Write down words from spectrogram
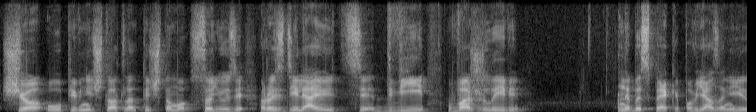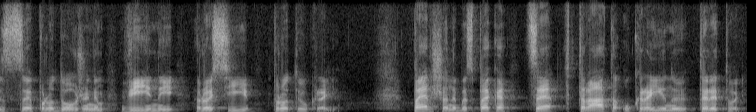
що у північно-атлантичному союзі розділяють дві важливі небезпеки, пов'язані з продовженням війни Росії проти України. Перша небезпека це втрата Україною територій.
